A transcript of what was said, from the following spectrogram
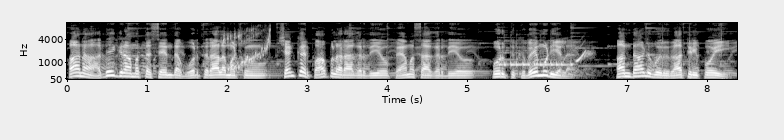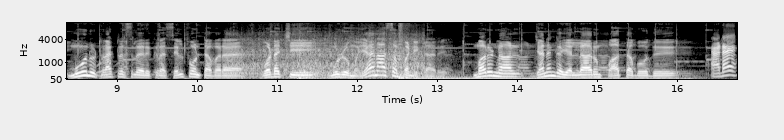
ஆனா அதே கிராமத்தை சேர்ந்த ஒருத்தரால மட்டும் சங்கர் பாப்புலர் ஆகிறதையோ ஃபேமஸ் ஆகிறதையோ பொறுத்துக்கவே முடியல. அந்த ஆளு ஒரு ராத்திரி போய் மூணு டிராக்டர்ஸ்ல இருக்கிற செல்போன் டவரை உடைச்சி முழுமையா நாசம் பண்ணிட்டாரு. மறுநாள் ஜனங்க எல்லாரும் பார்த்தபோது அட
